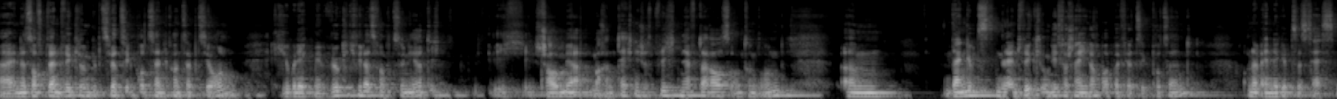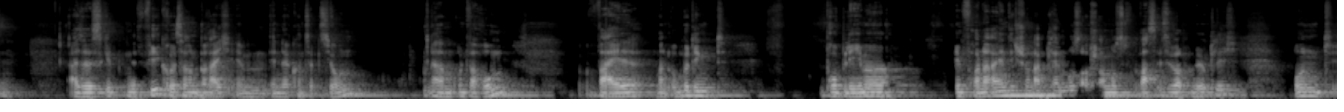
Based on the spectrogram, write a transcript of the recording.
Äh, in der Softwareentwicklung gibt es 40% Konzeption. Ich überlege mir wirklich, wie das funktioniert. Ich, ich schaue mir, mache ein technisches Pflichtenheft daraus und, und, und. Ähm, dann gibt es eine Entwicklung, die ist wahrscheinlich nochmal bei 40% und am Ende gibt es das Testen. Also es gibt einen viel größeren Bereich im, in der Konzeption. Ähm, und warum? Weil man unbedingt Probleme im Vornherein sich schon abklären muss, auch schauen muss, was ist überhaupt möglich. Und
